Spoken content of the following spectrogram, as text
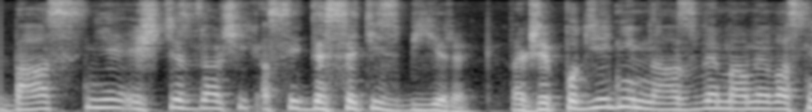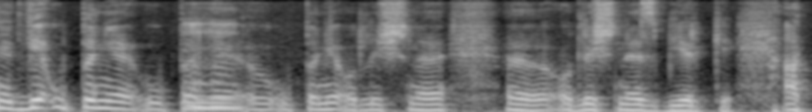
básně ještě z dalších asi deseti sbírek. Takže pod jedním názvem máme vlastně dvě úplně, úplně, mm-hmm. úplně odlišné, eh, odlišné sbírky. A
